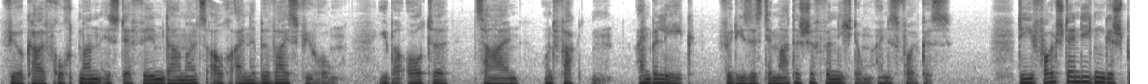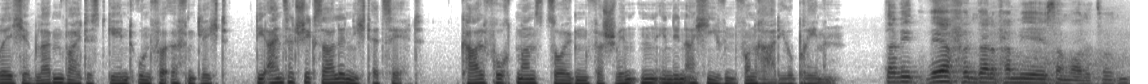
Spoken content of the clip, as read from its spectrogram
Für Karl Fruchtmann ist der Film damals auch eine Beweisführung über Orte, Zahlen und Fakten, ein Beleg für die systematische Vernichtung eines Volkes. Die vollständigen Gespräche bleiben weitestgehend unveröffentlicht, die Einzelschicksale nicht erzählt. Karl Fruchtmanns Zeugen verschwinden in den Archiven von Radio Bremen. David, wer von deiner Familie ist ermordet worden?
